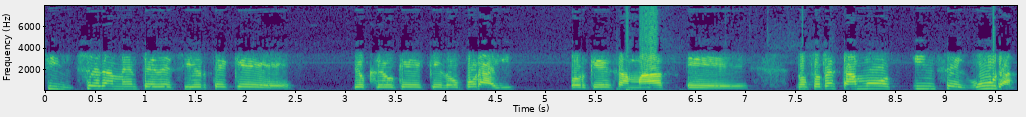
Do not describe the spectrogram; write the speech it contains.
sinceramente decirte que yo creo que quedó por ahí, porque jamás eh, nosotros estamos inseguras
